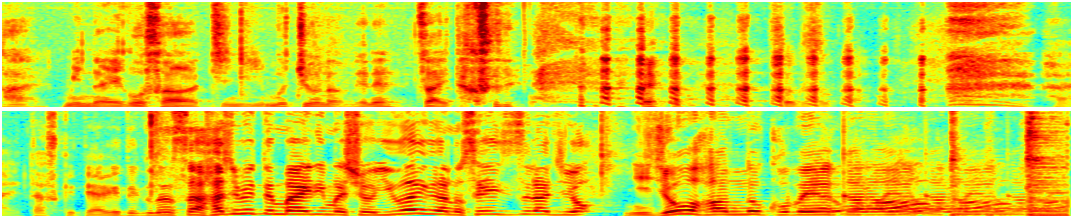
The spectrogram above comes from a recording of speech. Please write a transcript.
はい、みんなエゴサーチに夢中なんでね在宅で、そうかそうか。はい、助けてあげてください。初めて参りましょう。岩井川の誠実ラジオ。二畳半の小部屋から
